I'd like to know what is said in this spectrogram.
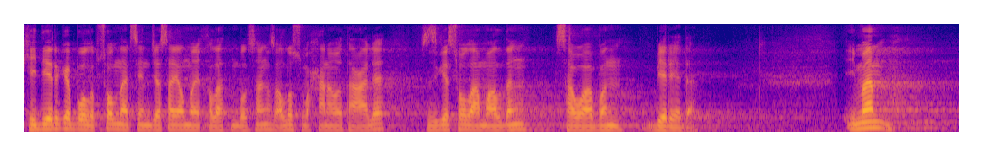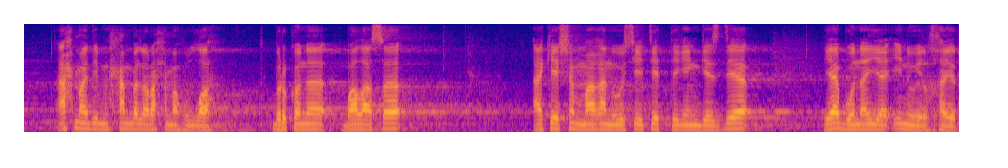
кедергі болып сол нәрсені жасай алмай қалатын болсаңыз алла субханала тағала сізге сол амалдың сауабын береді. Имам ахмад ибн хамбал рахимахулла бір күні баласы әкешім маған өсиет ет деген кезде я бунайя инуил хайр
